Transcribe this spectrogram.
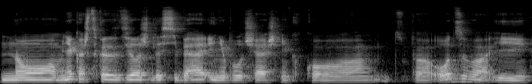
но мне кажется, когда ты делаешь для себя и не получаешь никакого типа, отзыва и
